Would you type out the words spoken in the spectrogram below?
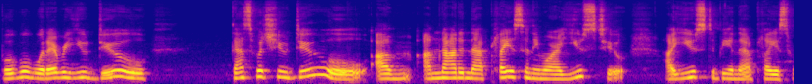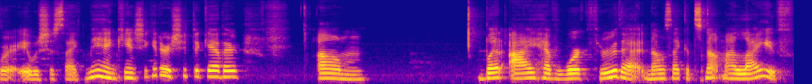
boo boo whatever you do that's what you do. I'm I'm not in that place anymore. I used to. I used to be in that place where it was just like, man, can't she get her shit together? Um, but I have worked through that and I was like, it's not my life.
